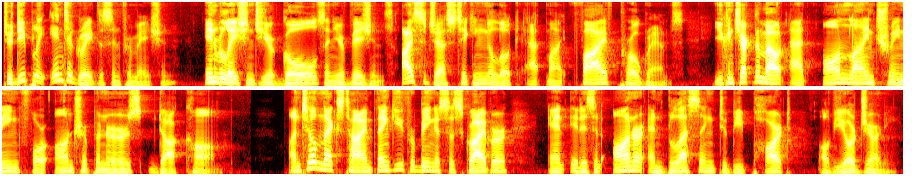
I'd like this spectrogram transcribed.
To deeply integrate this information in relation to your goals and your visions, I suggest taking a look at my 5 programs. You can check them out at onlinetrainingforentrepreneurs.com. Until next time, thank you for being a subscriber and it is an honor and blessing to be part of your journey.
